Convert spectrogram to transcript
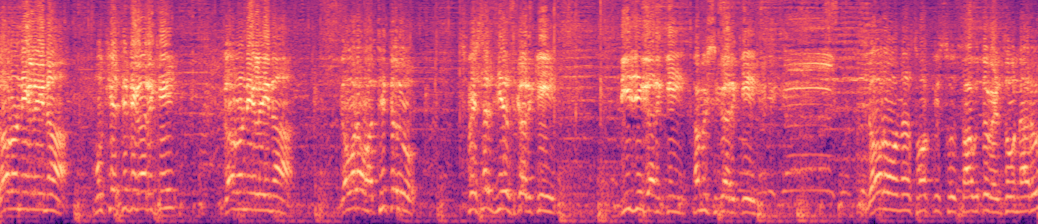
గౌరవనీయులైన ముఖ్య అతిథి గారికి గౌరవనీయులైన గౌరవ అతిథులు స్పెషల్ సిఎస్ గారికి డీజీ గారికి కమిషనర్ గారికి గౌరవం సమర్పిస్తూ సాగుతూ వెళ్తూ ఉన్నారు.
